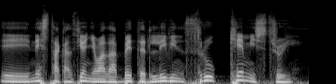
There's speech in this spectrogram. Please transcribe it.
eh, en esta canción llamada Better Living Through Chemistry.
